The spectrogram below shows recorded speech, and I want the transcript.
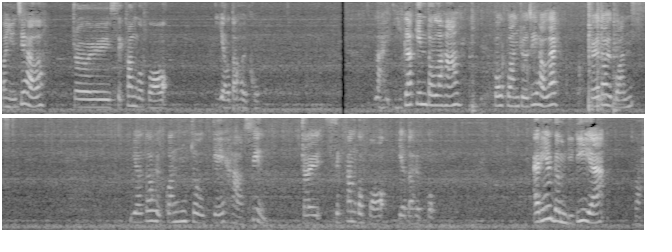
滚完之后咧， 再熄翻个火，由得佢焗。嗱，而家见到啦吓，煲滚咗之后咧，再由得佢滚，由得佢滚做几下先，再熄翻个火，由得佢焗。Airnya udah mendidih ya. Wah,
